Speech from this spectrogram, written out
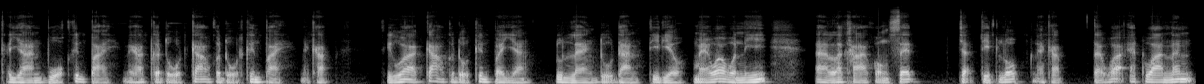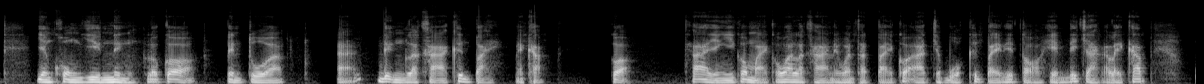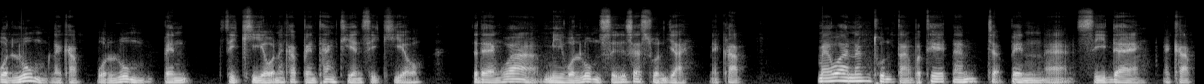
ทยานบวกขึ้นไปนะครับ กระโดดก้าวกระโดดขึ้นไปนะครับ ถือว่าก้าวกระโดดขึ้นไปอย่างรุนแรงดุดันทีเดียว แม้ว่าวันนี้ราคาของเซ็ตจะติดลบนะครับ แต่ว่าแอดวานนั้นยังคงยืนหนึ่งแล้วก็เป็นตัวดึงราคาขึ้นไปนะครับ ถ้าอย่างนี้ก็หมายก็ว่าราคาในวันถัดไปก็อาจจะบวกขึ้นไปได้ต่อเห็นได้จากอะไรครับวอลลุ่มนะครับวอลลุ่มเป็นสีเขียวนะครับ เป็นแท่งเทียนสีเขียว แสดงว่ามีวอลลุ่มซื้อซะส่วนใหญ่นะครับ แม้ว่านักทุนต่างประเทศนั้นจะเป็นสีแดงนะครับ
